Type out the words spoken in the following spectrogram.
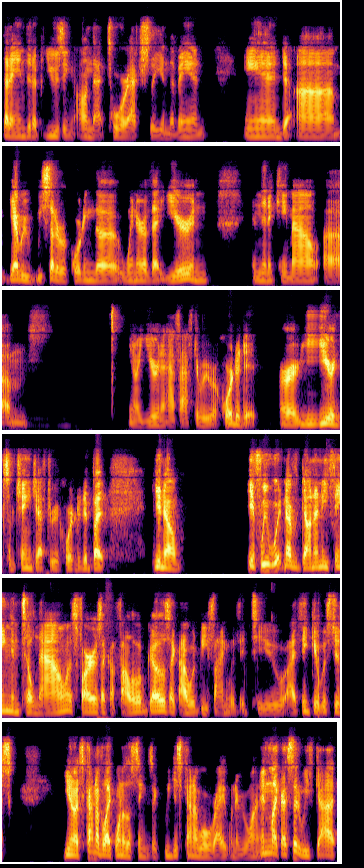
that I ended up using on that tour actually in the van. And um, yeah, we, we started recording the winter of that year and and then it came out um, you know, a year and a half after we recorded it, or a year and some change after we recorded it. But, you know, if we wouldn't have done anything until now, as far as like a follow up goes, like I would be fine with it too. I think it was just, you know, it's kind of like one of those things like we just kind of will write whenever we want. And like I said, we've got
